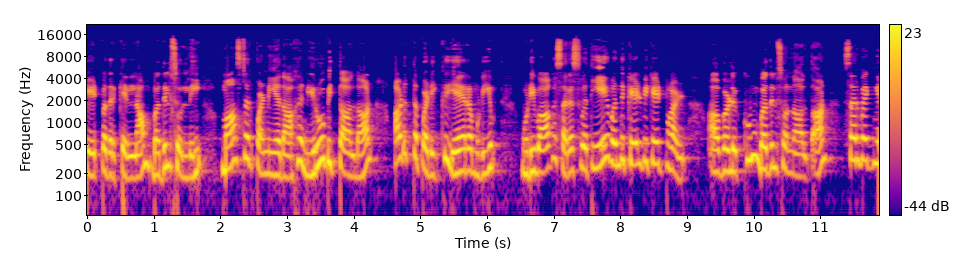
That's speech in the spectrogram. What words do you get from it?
கேட்பதற்கெல்லாம் பதில் சொல்லி மாஸ்டர் பண்ணியதாக நிரூபித்தால்தான் அடுத்த படிக்கு ஏற முடியும். முடிவாக சரஸ்வதியே வந்து கேள்வி கேட்பாள். அவளுக்கும் பதில் சொன்னால்தான் சர்வஜ்ஞ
